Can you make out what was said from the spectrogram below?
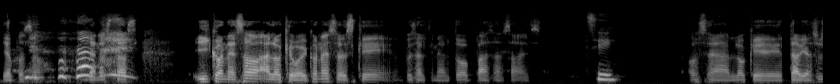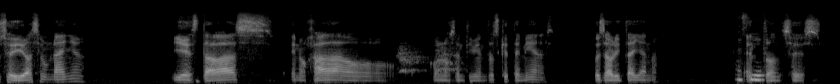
Ya pasó. Ya no estás. Y con eso, a lo que voy con eso es que, pues al final todo pasa, ¿sabes? Sí. O sea, lo que te había sucedido hace un año, y estabas enojada o con los sentimientos que tenías, pues ahorita ya no. Entonces,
